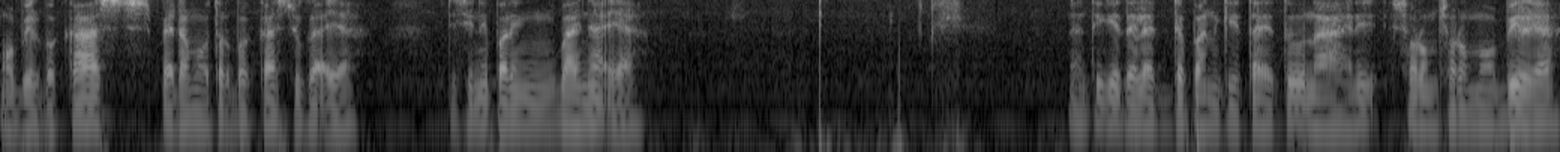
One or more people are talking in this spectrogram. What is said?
mobil bekas, sepeda motor bekas juga ya. Di sini paling banyak ya. Nanti kita lihat depan kita itu, nah ini showroom-showroom mobil ya.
